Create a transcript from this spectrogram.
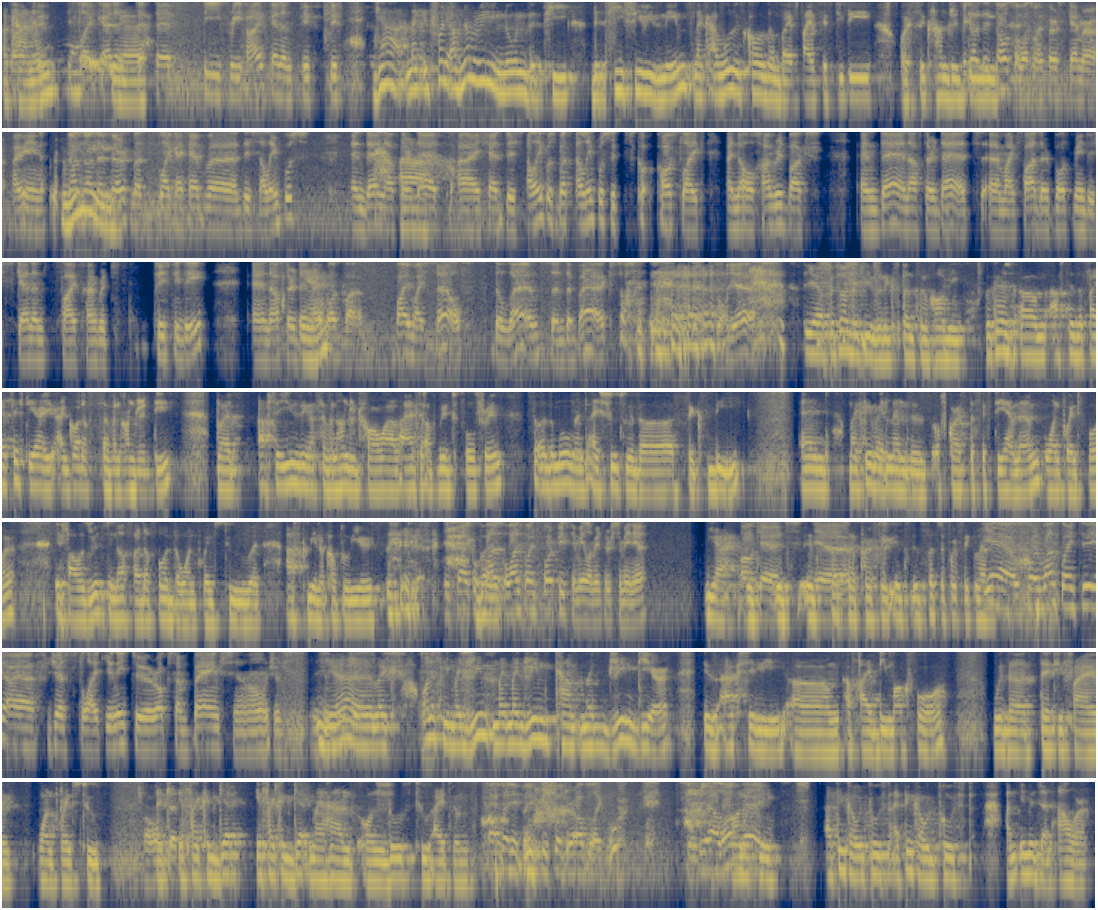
A Canon. It's like Canon yeah. T3i, Canon 50. Yeah, like it's funny. I've never really known the T the T series names. Like I've always called them by 550D or 600D. Because this also was my first camera. I mean, really? not not the first, but like I have uh, this Olympus and then after uh, that i had this olympus but olympus it co- cost like i know 100 bucks and then after that uh, my father bought me this canon 550d and after that yeah. i bought by, by myself the lens and the bag. so, so yeah yeah photography is an expensive hobby because um, after the 550 I, I got a 700d but after using a 700 for a while, I had to upgrade to full frame. So at the moment, I shoot with a 6D, And my favorite lens is, of course, the 50mm 1.4. If I was rich enough, I'd afford the 1.2, but ask me in a couple of years. it's like but, 1, 1.4 50 millimeters, you mean, yeah? Yeah, okay. it's it's, it's yeah. such a perfect it's it's such a perfect lens. Yeah, for 1.2, I have just like you need to rob some banks, you know, just yeah, just... like honestly, my dream my, my dream cam my dream gear is actually um, a 5D Mark IV with a 35 1.2. Oh, like if I could get if I could get my hands on those two items. How many banks you should drop? Like. So yeah, long Honestly, way. I think I would post. I think I would post an image an hour,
